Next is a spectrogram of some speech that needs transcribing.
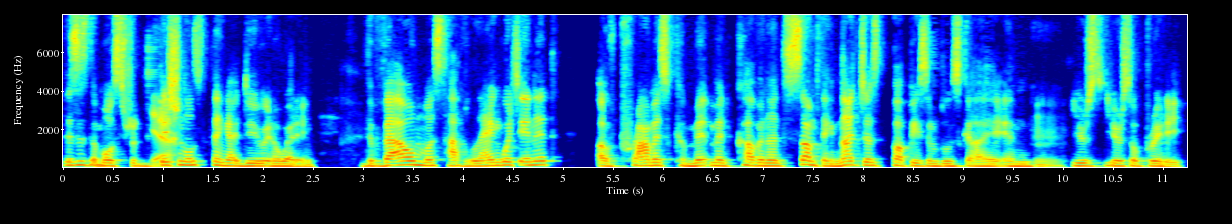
this is the most traditional thing I do in a wedding. The vow must have language in it of promise, commitment, covenant, something, not just puppies and blue sky and Mm. you're you're so pretty.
